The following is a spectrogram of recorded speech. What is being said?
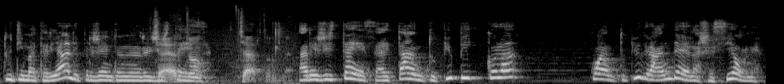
Tutti i materiali presentano una resistenza. certo certo La resistenza è tanto più piccola quanto più grande è la sezione.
